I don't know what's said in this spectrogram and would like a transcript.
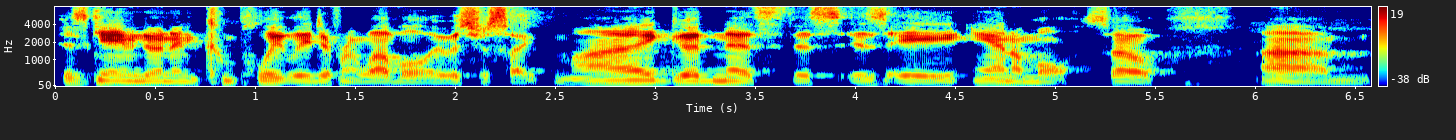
his game to a completely different level. It was just like, my goodness, this is a animal. So um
